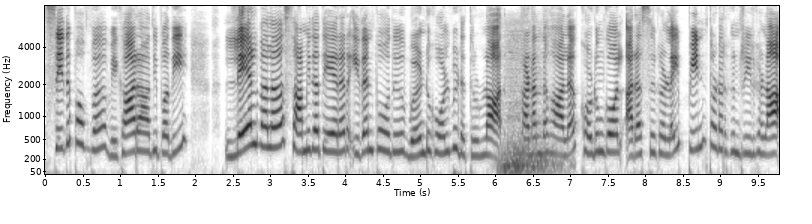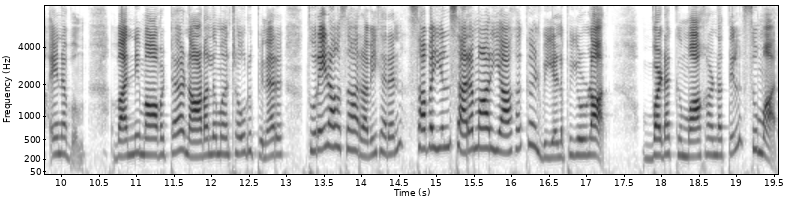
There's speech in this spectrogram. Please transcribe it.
சிதுபவ்வ விகாராதிபதி லேல்வல சமித தேரர் இதன்போது வேண்டுகோள் விடுத்துள்ளார். கடந்த கால கொடுங்கோல் அரசுகளை பின்தொடர்கின்றீர்களா எனவும் வன்னி மாவட்ட நாடாளுமன்ற உறுப்பினர் துரைராசா ரவிகரன் சபையில் சரமாரியாக கேள்வி எழுப்பியுள்ளார். வடக்கு மாகாணத்தில் சுமார்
